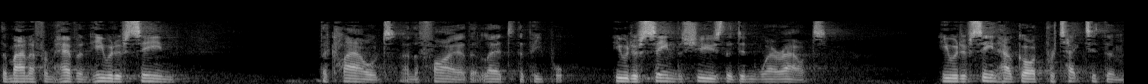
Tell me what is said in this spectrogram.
the manna from heaven. He would have seen the cloud and the fire that led the people. He would have seen the shoes that didn't wear out. He would have seen how God protected them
